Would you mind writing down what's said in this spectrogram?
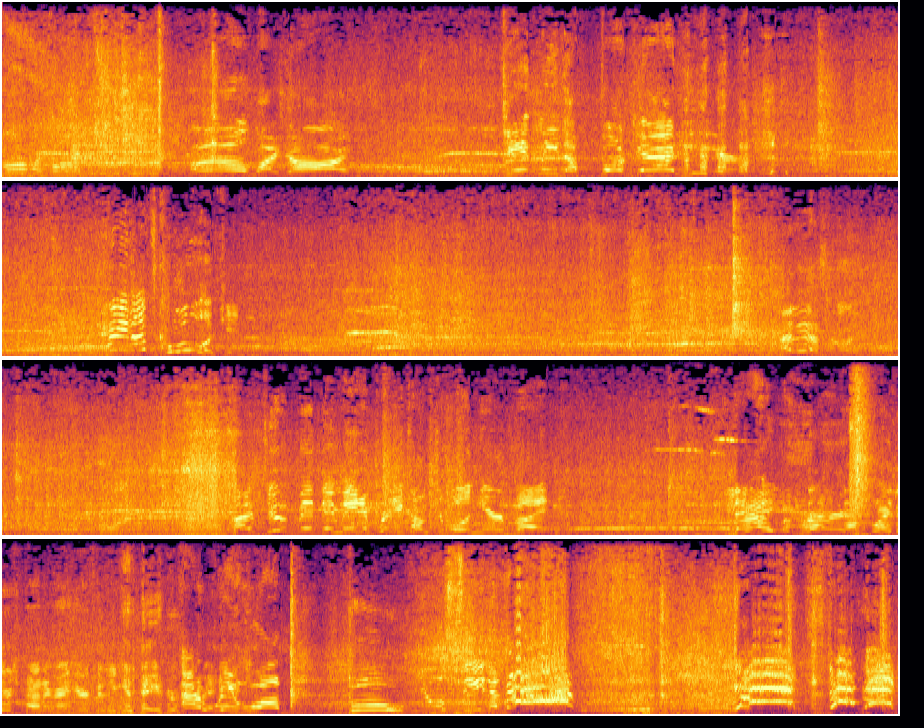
Oh my god. Oh my god. Get me the fuck out of here. hey, that's cool looking. I think that's really cool. I have to admit, they made it pretty comfortable in here, but You that that's why there's padding right here, because you can hit your I face. went whoop, boom. You will see the. Ah! God, stop it!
